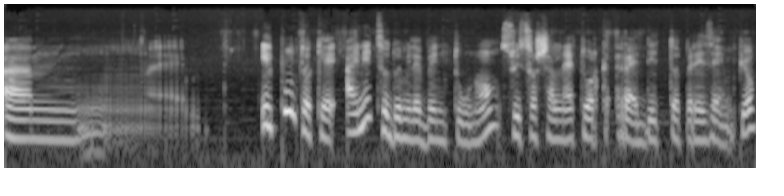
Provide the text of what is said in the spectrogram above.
Um, il punto è che a inizio 2021, sui social network Reddit per esempio,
